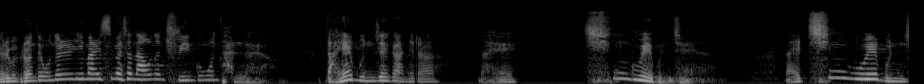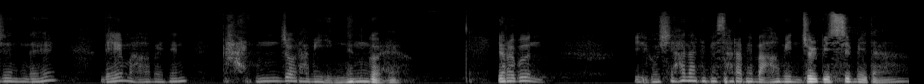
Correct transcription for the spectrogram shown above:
여러분, 그런데 오늘 이 말씀에서 나오는 주인공은 달라요. 나의 문제가 아니라 나의 친구의 문제예요. 나의 친구의 문제인데 내 마음에는 간절함이 있는 거예요. 여러분, 이것이 하나님의 사람의 마음인 줄 믿습니다.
